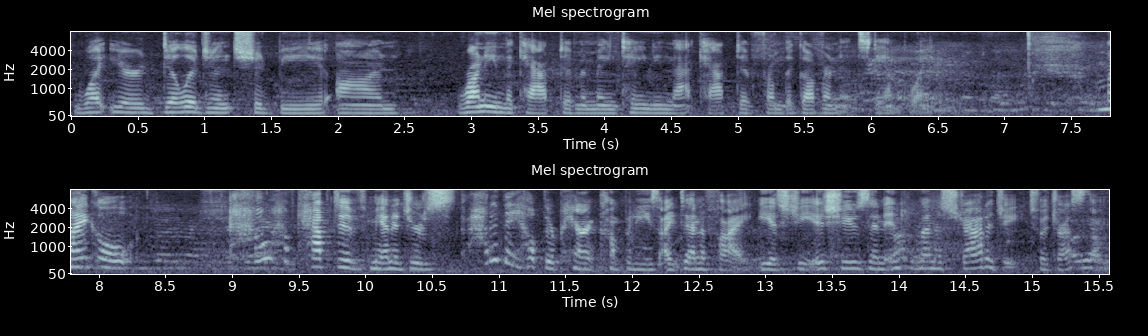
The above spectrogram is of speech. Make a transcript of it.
what your diligence should be on running the captive and maintaining that captive from the governance standpoint. Michael, how have captive managers how do they help their parent companies identify esg issues and implement a strategy to address them?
